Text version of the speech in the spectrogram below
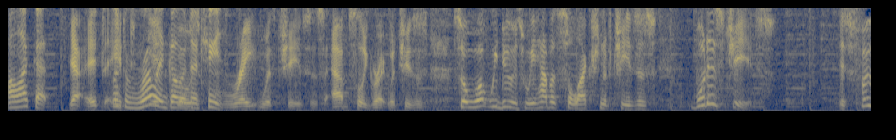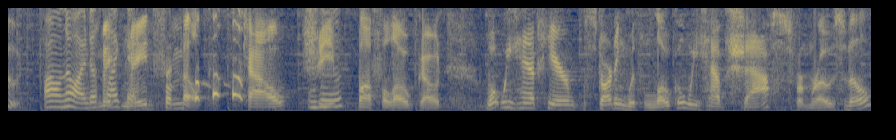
I like it. Yeah, it, It's it really it good with goes the cheese. Great with cheeses. Absolutely great with cheeses. So what we do is we have a selection of cheeses. What is cheese? It's food. I don't know. I just Ma- like it. Made from milk. Cow, sheep, buffalo, goat. What we have here, starting with local, we have Shafts from Roseville.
